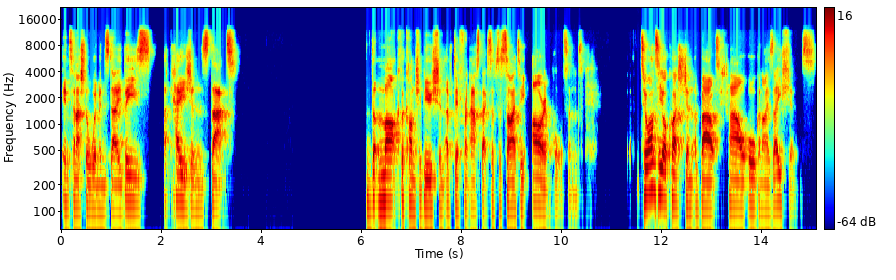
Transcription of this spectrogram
International Women's Day, these occasions that that mark the contribution of different aspects of society are important. To answer your question about how organizations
